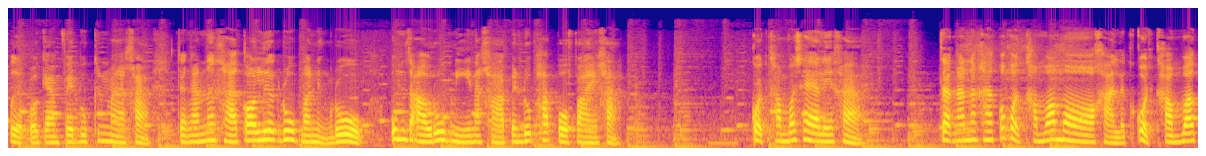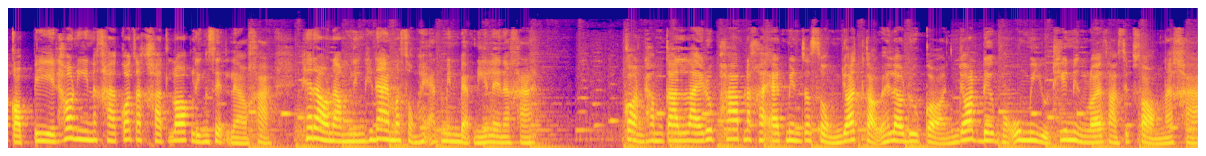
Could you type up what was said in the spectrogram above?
เปิดโปรแกรม Facebook ขึ้นมาค่ะ จากนั้นนะคะก็เลือกรูปมาหนึ่งรูป อุ้มจะเอารูปนี้นะคะ เป็นรูปภาพโปรไฟล์ค่ะ กดคำว่าแชร์เลยค่ะ จากนั้นนะคะก็กดคำว่า more ค่ะ แล้วก็กดคำว่า copy เท่านี้นะคะ ก็จะคัดลอกลิงก์เสร็จแล้วค่ะ ให้เรานำลิงก์ที่ได้มาส่งให้แอดมินแบบนี้เลยนะคะ ก่อนทำการไลน์รูปภาพนะคะแอดมินจะส่งยอดเก่าให้เราดูก่อน ยอดเดิมของอุ้มมีอยู่ที่ 132 นะคะ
